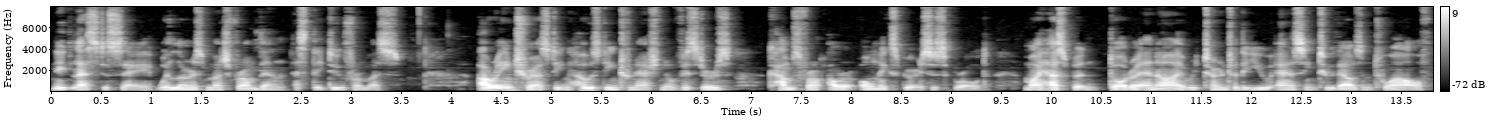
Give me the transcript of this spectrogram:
Needless to say, we learn as much from them as they do from us. Our interest in hosting international visitors comes from our own experiences abroad. My husband, daughter, and I returned to the U.S. in 2012,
